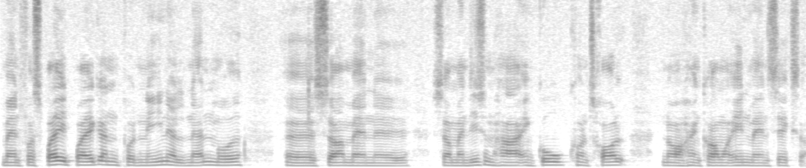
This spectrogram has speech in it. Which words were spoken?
man får spredt brækkerne på den ene eller den anden måde, øh, så, man, øh, så man ligesom har en god kontrol, når han kommer ind med en sekser.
